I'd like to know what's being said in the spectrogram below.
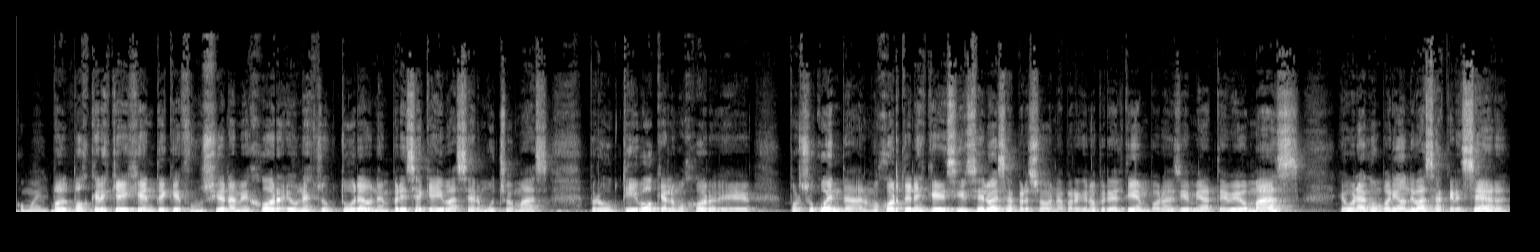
como el... ¿Vos, crees que hay gente que funciona mejor en una estructura de una empresa que ahí va a ser mucho más productivo que a lo mejor por su cuenta? A lo mejor tenés que decírselo a esa persona para que no pierda el tiempo, ¿no? Decir, mira, te veo más en una compañía donde vas a crecer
